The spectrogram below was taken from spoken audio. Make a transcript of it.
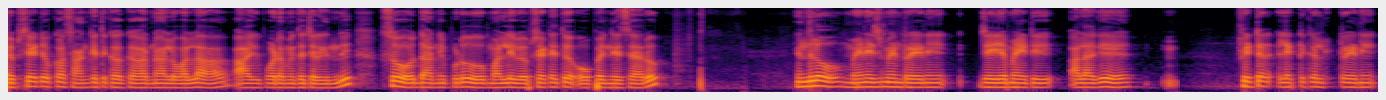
వెబ్సైట్ యొక్క సాంకేతిక కారణాల వల్ల ఆగిపోవడం అయితే జరిగింది. సో దాన్ని ఇప్పుడు మళ్ళీ వెబ్సైట్ అయితే ఓపెన్ చేశారు. ఇందులో మేనేజ్మెంట్ ట్రైనింగ్ జేఎంఐటి అలాగే ఫిట్టర్ ఎలక్ట్రికల్ ట్రైనింగ్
